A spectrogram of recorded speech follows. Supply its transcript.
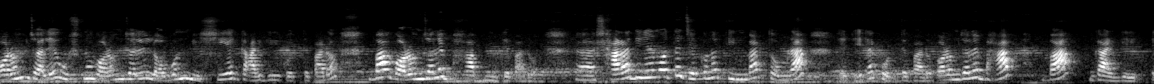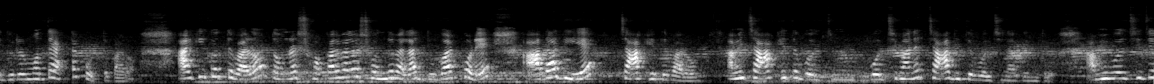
গরম জলে, উষ্ণ গরম জলে লবণ মিশিয়ে গার্গিল করতে পারো বা গরম জলে ভাব নিতে পারো। সারা দিনের মধ্যে যে কোনো তিনবার তোমরা এটা করতে পারো। গরম জলে ভাব বা গার্গিল এই দুটোর মধ্যে একটা করতে পারো। আর কি করতে পারো? তোমরা সকালবেলা সন্ধেবেলা দুবার করে আদা দিয়ে চা খেতে পারো। আমি চা খেতে বলছি বলছি মানে চা দিতে বলছি না কিন্তু। আমি বলছি যে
